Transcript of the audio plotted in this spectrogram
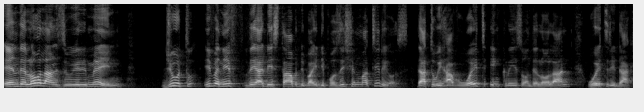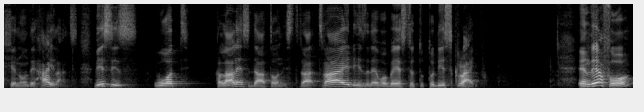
And the lowlands will remain due to, even if they are disturbed by deposition materials, that we have weight increase on the lowland, weight reduction on the highlands. This is what Clarence Dutton tried his level best to, to describe. And therefore,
